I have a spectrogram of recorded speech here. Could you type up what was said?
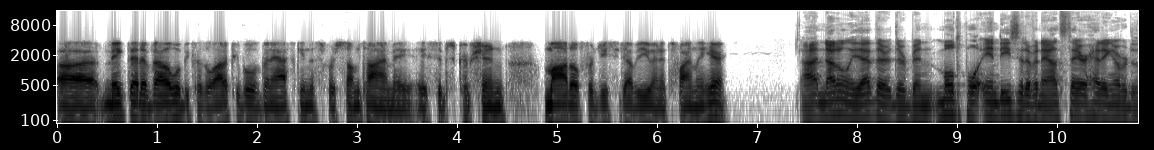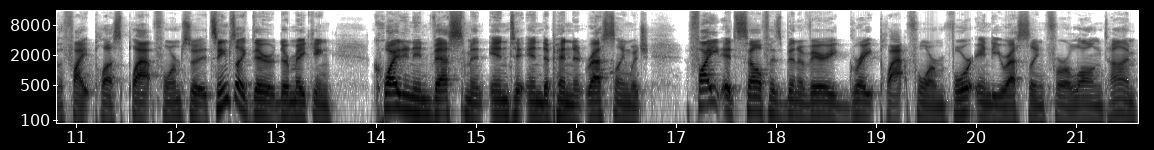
uh, make that available because a lot of people have been asking this for some time a, a subscription model for GCW, and it's finally here. Uh, not only that, there there have been multiple indies that have announced they are heading over to the FITE Plus platform. So it seems like they're they're making quite an investment into independent wrestling, which FITE itself has been a very great platform for indie wrestling for a long time.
